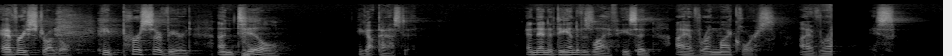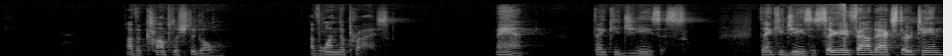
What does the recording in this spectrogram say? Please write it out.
every struggle. He persevered until he got past it. And then at the end of his life, he said, I have run my course. I have run my race. I've accomplished the goal. I've won the prize. Man, thank you, Jesus. Thank you, Jesus. So you found Acts 13?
